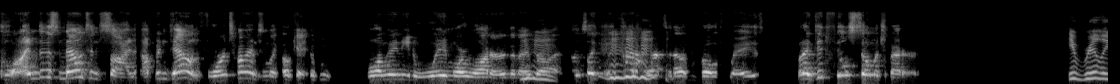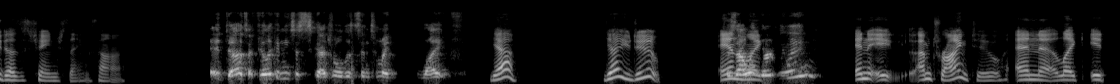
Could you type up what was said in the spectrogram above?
climb this mountainside up and down four times. I'm like, okay, well, I'm gonna need way more water than I Mhm. brought. So it's like it kind of works out in both ways. But I did feel so much better. It really does change things, huh? It does. I feel like I need to schedule this into my life. Yeah. Yeah, you do. Is And that like what you're doing? and it I'm trying to. And uh, like it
